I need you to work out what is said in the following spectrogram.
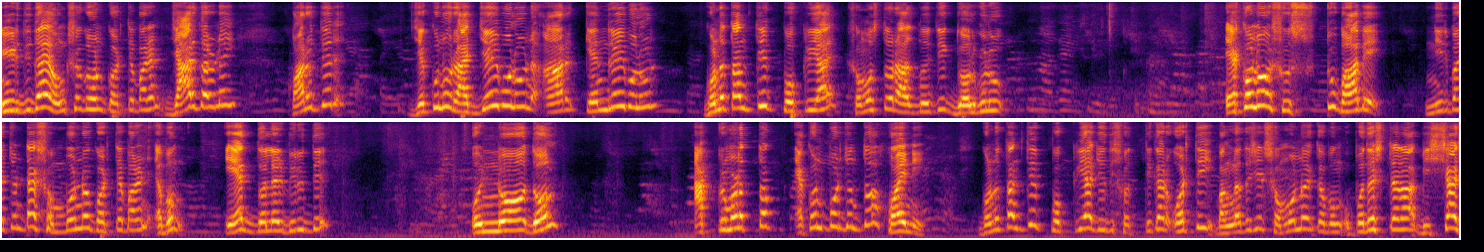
নির্দ্বিধায় অংশগ্রহণ করতে পারেন। যার কারণেই ভারতের যে কোনো রাজ্যেই বলুন আর কেন্দ্রেই বলুন গণতান্ত্রিক প্রক্রিয়ায় সমস্ত রাজনৈতিক দলগুলো এখনও সুষ্ঠুভাবে নির্বাচনটা সম্পন্ন করতে পারেন এবং এক দলের বিরুদ্ধে অন্য দল আক্রমণাত্মক এখন পর্যন্ত হয়নি। গণতান্ত্রিক প্রক্রিয়া যদি সত্যিকার অর্থেই বাংলাদেশের সমন্বয়ক এবং উপদেষ্টারা বিশ্বাস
